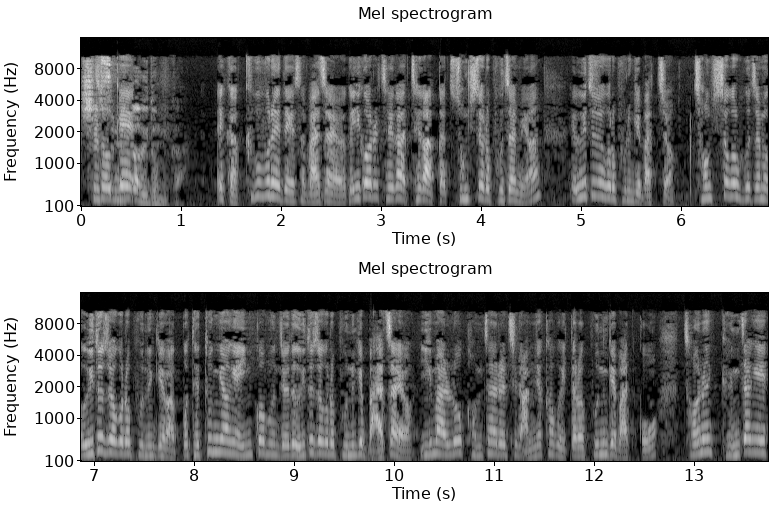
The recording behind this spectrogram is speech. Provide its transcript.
실수입니까 의도입니까? 그러니까 그 부분에 대해서 맞아요. 그러니까 이거를 제가 제가 아까 정치적으로 보자면 의도적으로 보는 게 맞죠. 정치적으로 보자면 의도적으로 보는 게 맞고 대통령의 인권 문제도 의도적으로 보는 게 맞아요. 이 말로 검찰을 지금 압력하고 있다고 보는 게 맞고 저는 굉장히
